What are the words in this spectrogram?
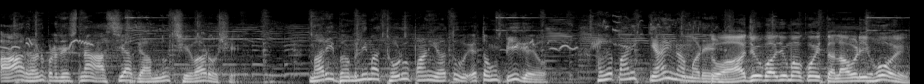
આ રણ પ્રદેશના આસિયા ગામનો છેવાડો છે. મારી ભંભલીમાં થોડું પાણી હતું એ તો હું પી ગયો. હવે પાણી ક્યાંય ન મળે. તો આજુબાજુમાં કોઈ તલાવડી હોય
